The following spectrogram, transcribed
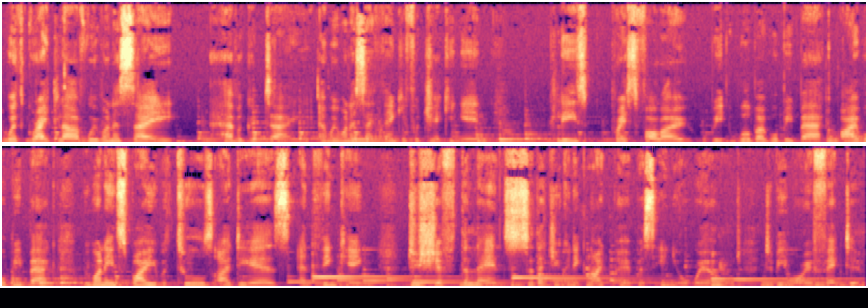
with great love, we want to say have a good day and we want to say thank you for checking in. Please press follow. We, Wilbow will be back. I will be back. We want to inspire you with tools, ideas, and thinking to shift the lens so that you can ignite purpose in your world to be more effective.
